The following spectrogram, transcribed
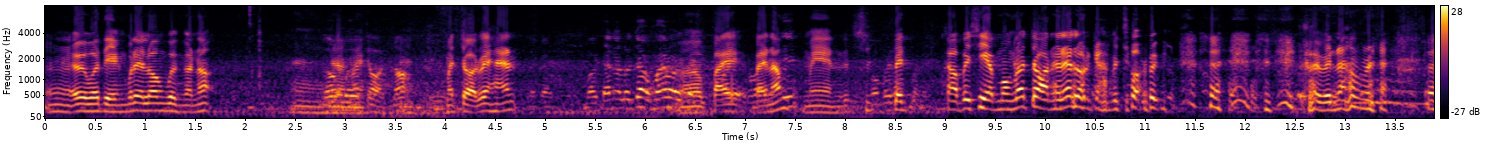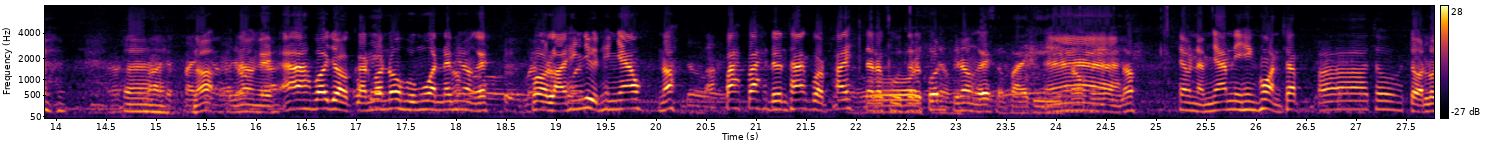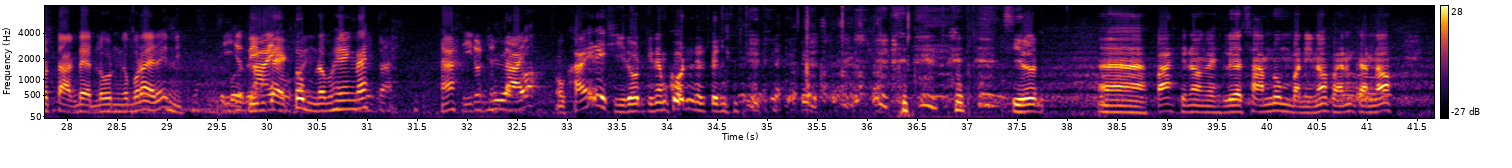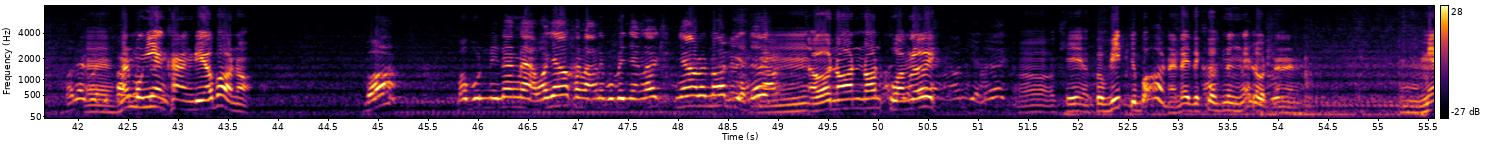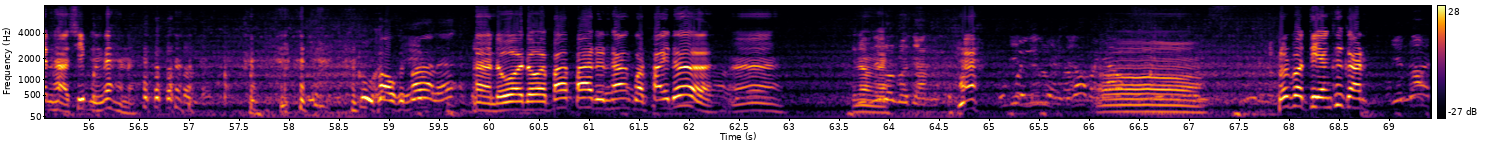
เออเออว่าเตียงไม่ได้ลองเบิ่งก่อนเนาะเออลองดี๋ยวมือให้จอดเนาะ มาจอดไว้ฮันบอกจันเอารถเจ้าออกมาเออไปไปน้ำแมนเป็นเข้าไปเสียบมองแล้วจอดให้ได้รถกลับไปจอดไว้เคยไปน้ำนะเออเนาะพี่น้องเอ้ยอะบ่หยอกกันบ่โน้หูม่วนนะพี่น้องเอ้ยบ่หลายให้ยืดให้ยาวเนาะไปไปเดินทางปลอดภัยแต่ละคู่แต่ละคนพี่น้องเอ้ยสบายดีอ่าเนาะพี่น้องเนาะแค่มันหนำยามนี่แห้งห้อนครับป้าโตจอดรถตากแดดลนก็บ่ได้เด้นี่ตีนแตกตุ่มแล้วบ่แห้งได้ ฮะ สีรถจนตาย โอ้ใครได้ขี่รถกินน้ำข้นเนี่ยเป็นขี่รถอ่าไปพี่น้องเลยเรือสามนุ่มบัดนี้เนาะไปน้ำกันเนาะเออมันบ่เงี้ยงข้างเดียวบ่เนาะบ่บ่บุญนี่นั่งหน้าว่ายาวข้างหลังนี่บ่เป็นหยังแล้วยาวแล้วนอนเหยียดเลยอืมโอ้นอนนอนควงเลยนอนเหยียดเลยอ๋อโอเคก็วิทย์อยู่บ่น่ะได้แต่เครื่องหนึงในรถนั่นน่ะเออเม็ด50นึงได้หั่นน่ะ กู้เข้าขึ้นมาแล้วอ่าโดยโดยป้าป้าเดินทางปลอดภัยเด้ออ่าพี่น้องไงรถประจันฮะอ๋อรถบนเตียงคือกันยินว่า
